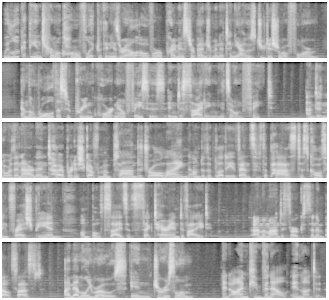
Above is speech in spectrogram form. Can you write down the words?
We look at the internal conflict within Israel over Prime Minister Benjamin Netanyahu's judicial reform and the role the Supreme Court now faces in deciding its own fate. And in Northern Ireland, how a British government plan to draw a line under the bloody events of the past is causing fresh pain on both sides of the sectarian divide. I'm Amanda Ferguson in Belfast. I'm Emily Rose in Jerusalem. And I'm Kim Vanel in London.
